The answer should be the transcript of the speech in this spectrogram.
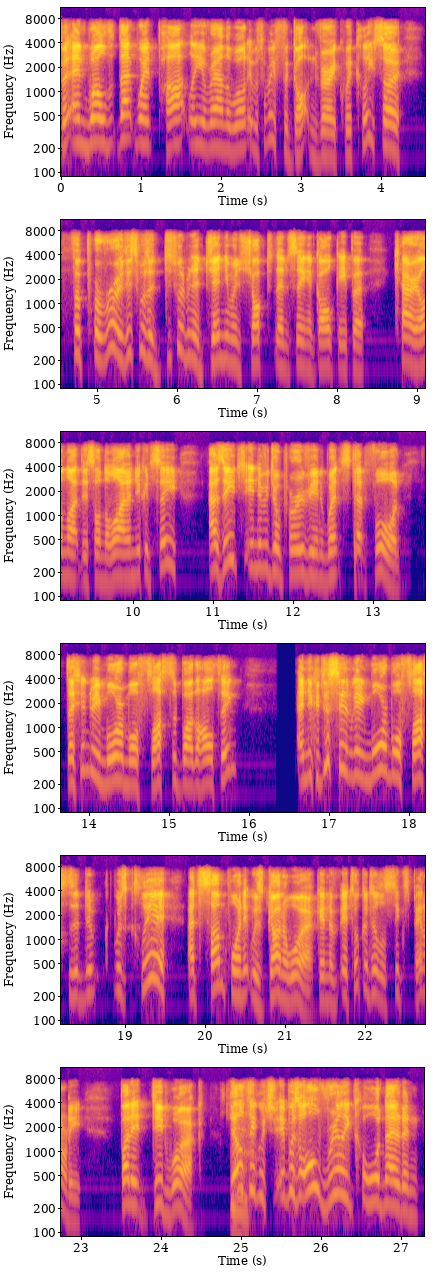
But and well, that went partly around the world. It was probably forgotten very quickly. So for Peru, this was a this would have been a genuine shock to them seeing a goalkeeper carry on like this on the line. And you could see as each individual Peruvian went step forward, they seemed to be more and more flustered by the whole thing. And you could just see them getting more and more flustered. It was clear at some point it was going to work. And it took until the sixth penalty, but it did work. The other hmm. thing, which it was all really coordinated and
